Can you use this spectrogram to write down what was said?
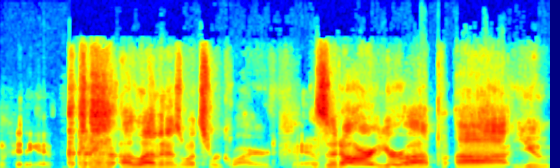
of hitting it. 11 is what's required. Yeah. Zadar, you're up. Uh, you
